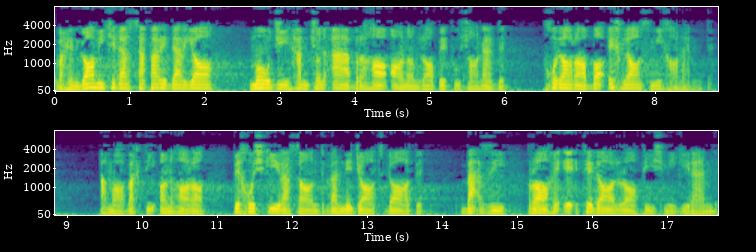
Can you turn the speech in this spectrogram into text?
و هنگامی که در سفر دریا موجی همچون ابرها آنان را بپوشاند خدا را با اخلاص می‌خوانند. اما وقتی آنها را به خشکی رساند و نجات داد بعضی راه اعتدال را پیش می‌گیرند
